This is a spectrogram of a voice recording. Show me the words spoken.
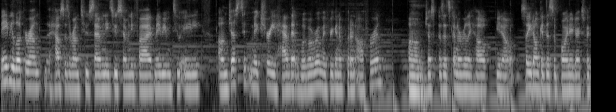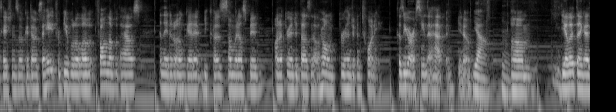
maybe look around the houses around 270, 275, maybe even 280, um, just to make sure you have that wiggle room if you're going to put an offer in. Um, mm. just because it's going to really help, you know, so you don't get disappointed, your expectations don't get down. Because I hate for people to love fall in love with the house and they don't get it because someone else bid on a three hundred thousand dollar home three hundred and twenty. Because you are seeing that happen, you know. Yeah. Mm. Um, the other thing I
